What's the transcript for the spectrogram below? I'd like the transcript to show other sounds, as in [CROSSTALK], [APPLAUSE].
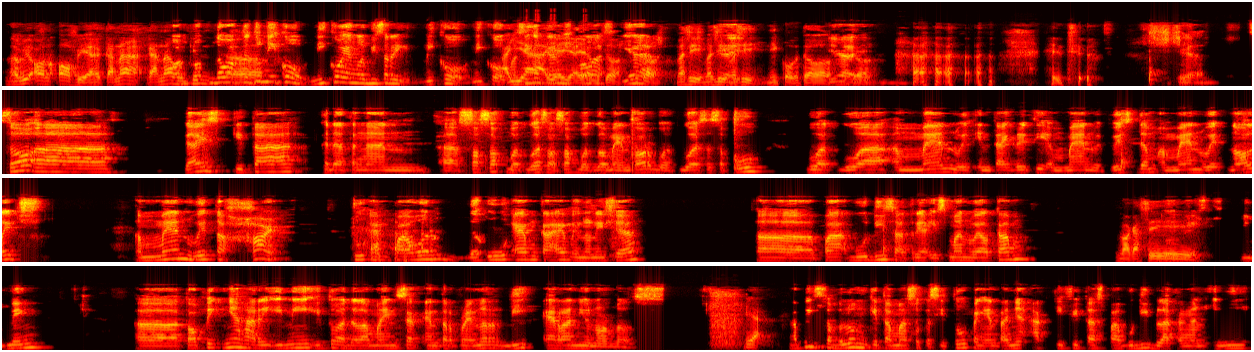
Tapi on off ya, karena karena Oh, mungkin enggak, waktu eh, itu Niko Niko yang lebih sering Niko Niko masih iya, kan iya, iya, iya, betul, Iya. betul. Masih, masih, masih. Niko betul, Iya, betul. [LAUGHS] itu. Ya. So uh, guys, kita kedatangan uh, sosok buat gue sosok buat gue mentor, buat gue sesepuh, buat gue a man with integrity, a man with wisdom, a man with knowledge, a man with a heart to empower the UMKM Indonesia. Uh, Pak Budi Satria Isman, welcome. Terima kasih. evening. Uh, topiknya hari ini itu adalah mindset entrepreneur di era new normals. Ya. Tapi sebelum kita masuk ke situ, pengen tanya aktivitas Pak Budi belakangan ini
